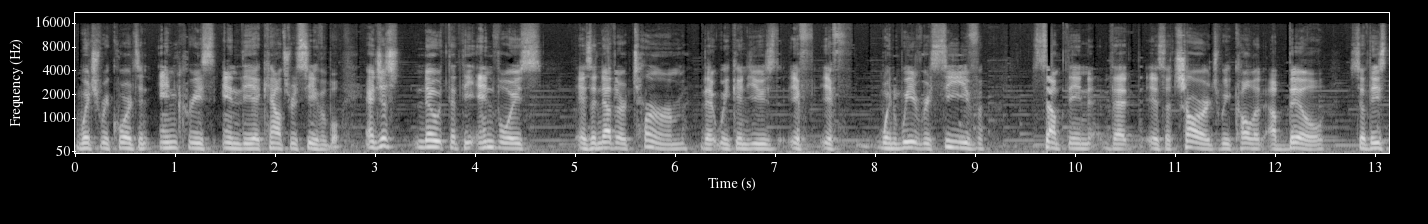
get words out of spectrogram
which records an increase in the accounts receivable. And just note that the invoice is another term that we can use if, if when we receive something that is a charge, we call it a bill. So these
